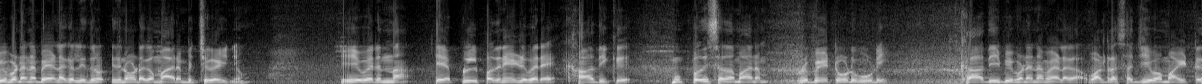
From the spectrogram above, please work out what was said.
വിപണന മേളകൾ ഇതിനോടകം ആരംഭിച്ചു കഴിഞ്ഞു. ഈ വരുന്ന ഏപ്രിൽ പതിനേഴ് വരെ ഖാദിക്ക് മുപ്പത് ശതമാനം റിബേറ്റോടുകൂടി ഖാദി വിപണന മേള വളരെ സജീവമായിട്ട്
